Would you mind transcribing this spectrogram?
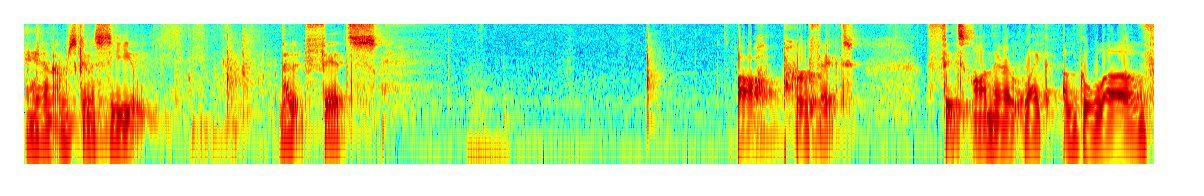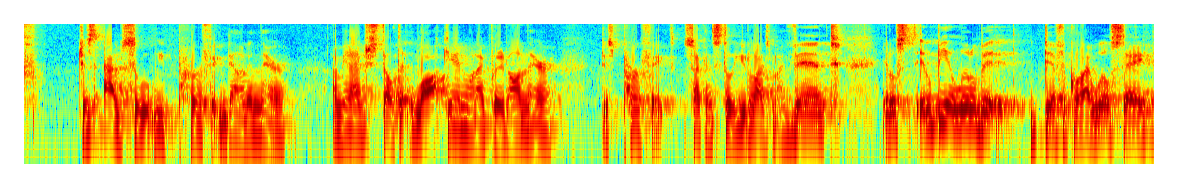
And I'm just gonna see that it fits. Oh, perfect. Fits on there like a glove. Just absolutely perfect down in there. I mean, I just felt it lock in when I put it on there. Just perfect. So I can still utilize my vent. It'll, it'll be a little bit difficult. I will say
